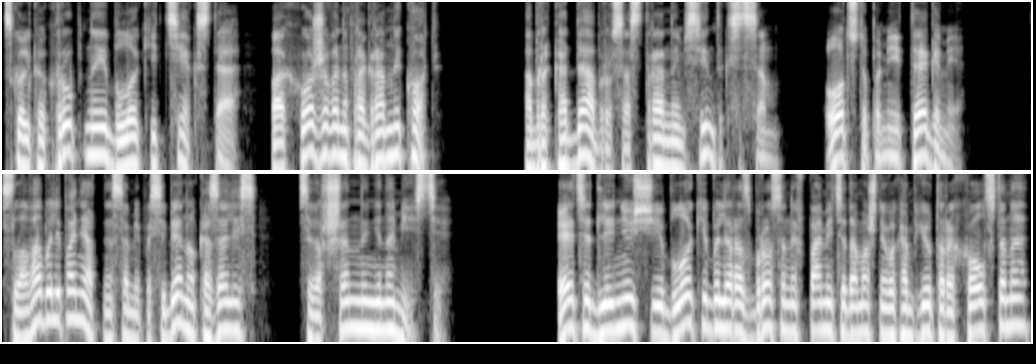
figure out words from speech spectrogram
сколько крупные блоки текста, похожего на программный код. Абракадабру со странным синтаксисом, отступами и тегами Слова были понятны сами по себе, но казались совершенно не на месте. Эти длиннющие блоки были разбросаны в памяти домашнего компьютера Холстона,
